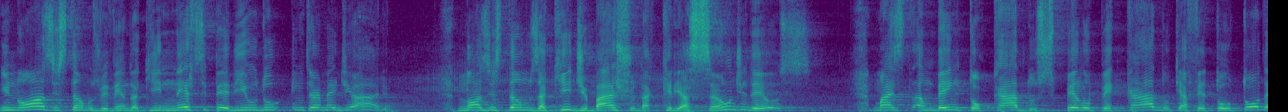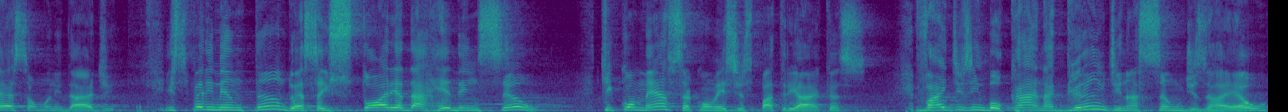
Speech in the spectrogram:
E nós estamos vivendo aqui nesse período intermediário. Nós estamos aqui debaixo da criação de Deus, mas também tocados pelo pecado que afetou toda essa humanidade, experimentando essa história da redenção, que começa com esses patriarcas, vai desembocar na grande nação de Israel,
